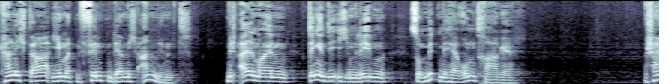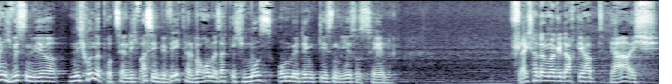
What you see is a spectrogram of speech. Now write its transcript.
kann ich da jemanden finden, der mich annimmt. Mit all meinen Dingen, die ich im Leben so mit mir herumtrage. Wahrscheinlich wissen wir nicht hundertprozentig, was ihn bewegt hat, warum er sagt, ich muss unbedingt diesen Jesus sehen. Vielleicht hat er mal gedacht gehabt, ja, ich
